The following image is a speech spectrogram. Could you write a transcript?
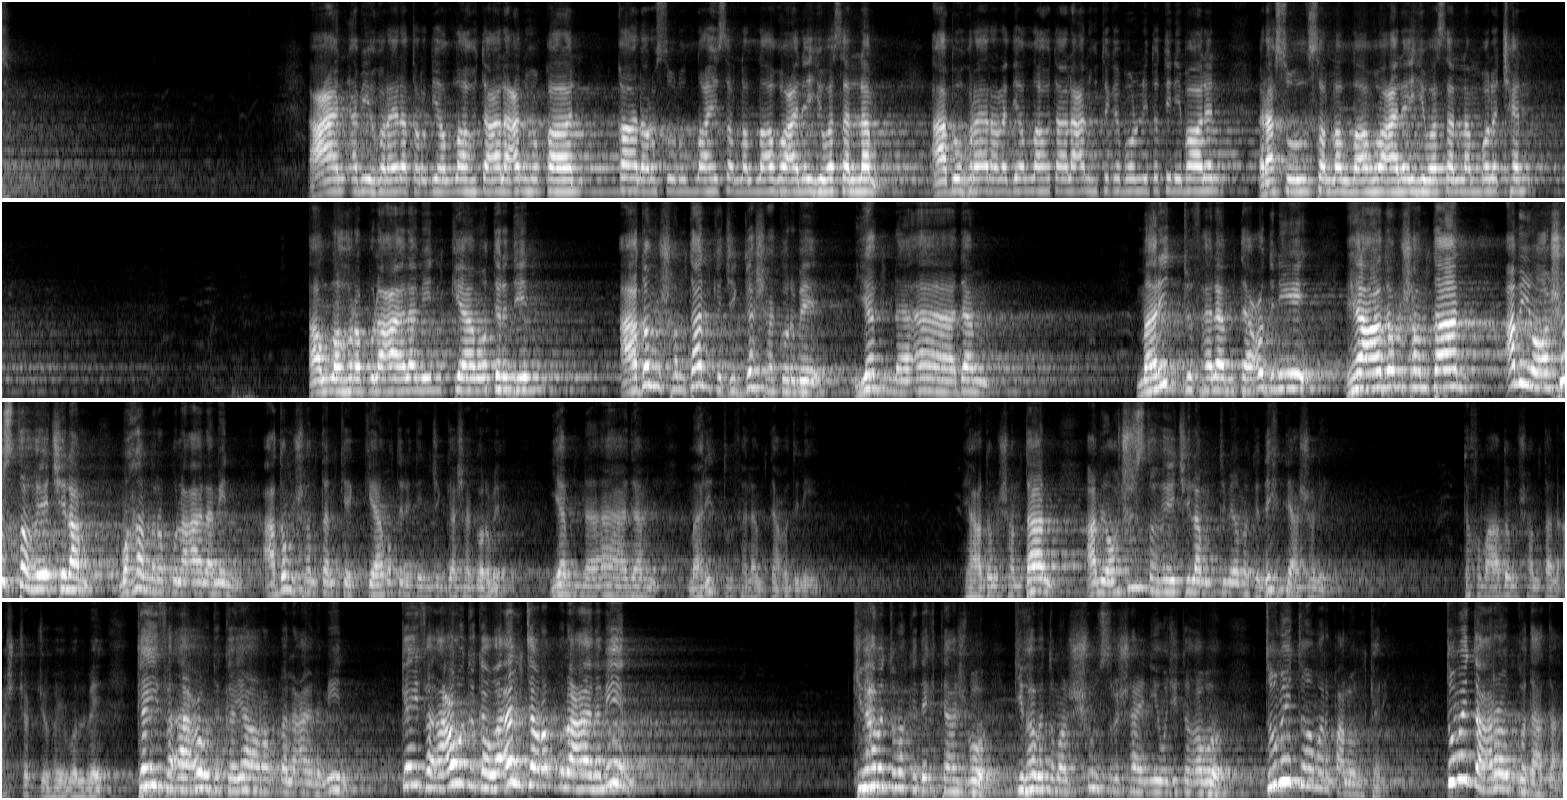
عن أبي هريرة رضي الله تعالى عنه قال قال رسول الله صلى الله عليه وسلم আবু হুরায়রা রাদিয়াল্লাহু তাআলা আনহু থেকে বর্ণিত তিনি বলেন রাসূল সাল্লাল্লাহু আলাইহি ওয়াসাল্লাম বলেছেন আল্লাহ রাব্বুল আলামিন কিয়ামতের দিন আদম সন্তানকে জিজ্ঞাসা করবে আদম মারিদতু ফালাম তাউদনি? হে আদম সন্তান, আমি অসুস্থ হয়েছিলাম। মহান রব্বুল আলামিন আদম সন্তানকে কিয়ামতের দিন জিজ্ঞাসা করবে আদম মারিদতু ফালাম তাউদনি? হে আদম সন্তান, আমি অসুস্থ হয়েছিলাম, তুমি আমাকে দেখতে আসনি। তখন আদম সন্তান আশ্চর্য হয়ে বলবে আউদুকা ইয়া রাব্বাল আলামিন? আউদুকা ওয়া আনতা রব্বুল আলামিন কীভাবে তোমাকে দেখতে আসব কীভাবে তোমার শুশ্রূষায় নিয়োজিত হব তুমি তো আমার পালনকারী তুমি তো আরোগ্য দাতা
